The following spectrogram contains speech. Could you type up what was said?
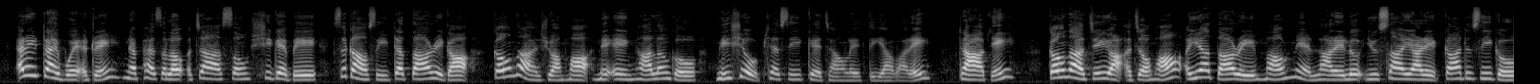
။အဲ့ဒီတိုက်ပွဲအတွင်းနှစ်ဖက်စလုံးအကြအဆုံးရှိခဲ့ပြီးစစ်ကောင်စီတပ်သားတွေကကုန်းသာရွာမှနေအိမ်၅လုံးကိုမိရှို့ဖျက်ဆီးခဲ့ကြောင်းလည်းသိရပါတယ်။ဒါအပြင် ကောင်းသာကျေးရွာအကျော်မှာအရက်သားတွေမောင်းနှင်လာတယ်လို့ယူဆရတဲ့ကားတစ်စီးကို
